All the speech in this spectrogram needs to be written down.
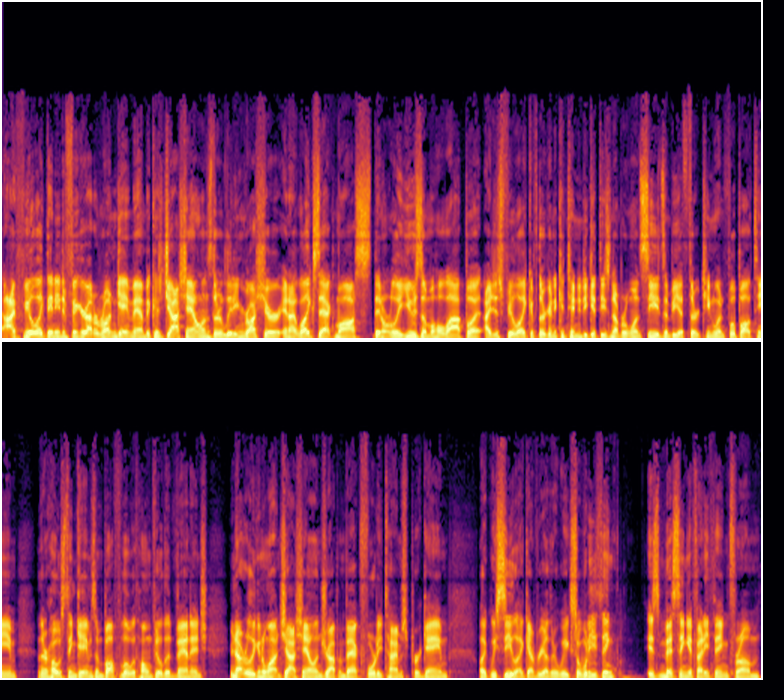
I feel like they need to figure out a run game, man, because Josh Allen's their leading rusher, and I like Zach Moss. They don't really use them a whole lot, but I just feel like if they're going to continue to get these number one seeds and be a 13 win football team, and they're hosting games in Buffalo with home field advantage, you're not really going to want Josh Allen dropping back 40 times per game like we see like every other week. So, what do you think is missing, if anything, from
